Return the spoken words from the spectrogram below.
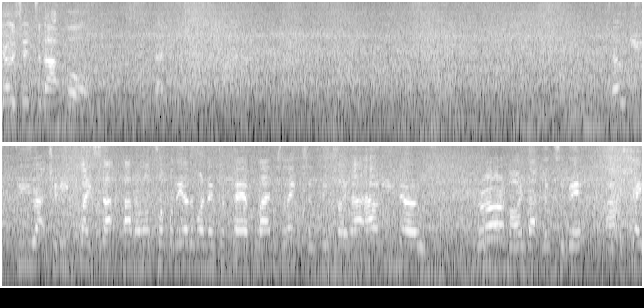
goes into that form. Okay. So you, do you actually place that panel on top of the other one and compare flange lengths and things like that? How do you know, in my mind, that looks a bit out of shape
